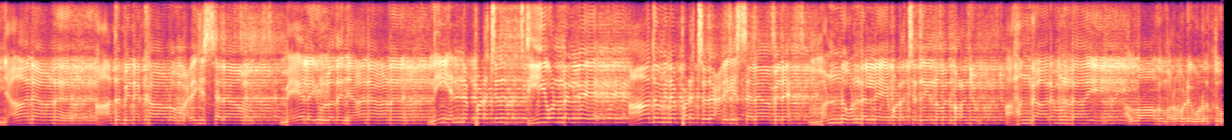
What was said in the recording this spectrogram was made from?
ഞാനാണ് ആദമിനെക്കാളും അലഹിസലാം മേലെയുള്ളത് ഞാനാണ്. നീ എന്നെ പടച്ചത് തീ കൊണ്ടല്ലേ ആദമിനെ പടച്ചത് അലിഹിസലാമിനെ മണ്ണ് കൊണ്ടല്ലേ പടച്ചത് എന്നവൻ പറഞ്ഞു. അഹങ്കാരമുണ്ടായി. അള്ളാഹു മറുപടി കൊടുത്തു.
